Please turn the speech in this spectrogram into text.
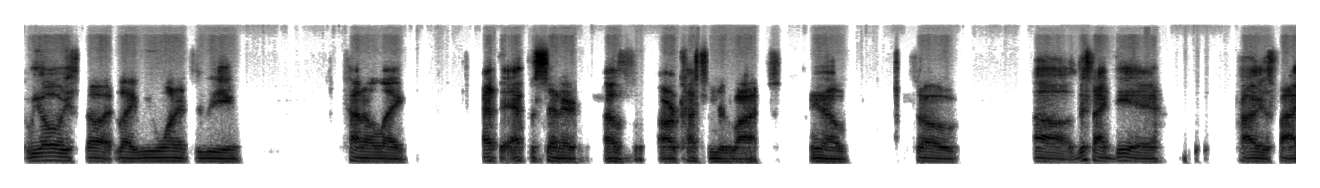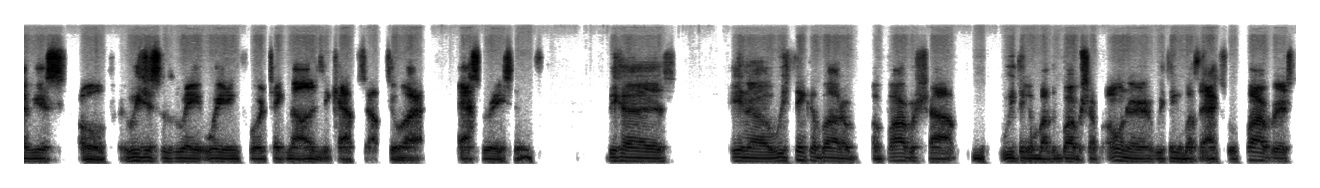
we always thought like we wanted to be kind of like at the epicenter of our customers' lives, you know. So uh, this idea probably is five years old. We just was wait, waiting for technology to catch up to our aspirations. Because you know we think about a, a barbershop we think about the barbershop owner we think about the actual barbers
